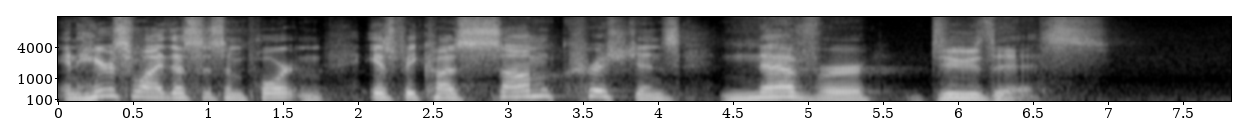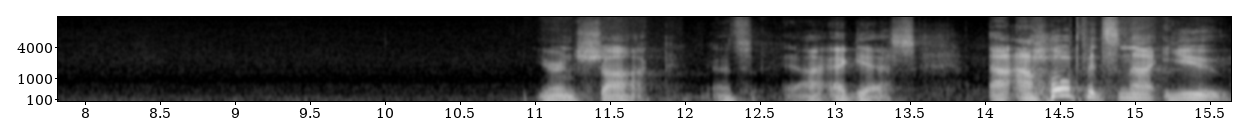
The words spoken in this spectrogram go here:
And here's why this is important is because some Christians never do this. You're in shock. That's, I, guess. I hope it's not you.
